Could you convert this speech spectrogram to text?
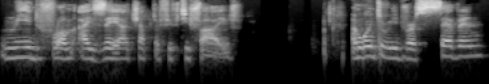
read from Isaiah chapter 55. I'm going to read verse 7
